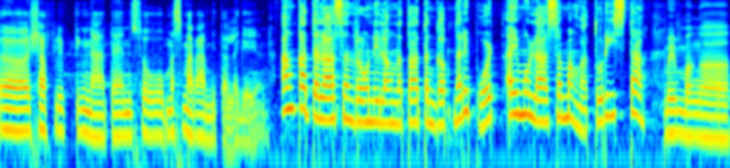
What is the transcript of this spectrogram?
ah, shoplifting natin. So mas marami talaga yun. Ang kadalasan raw nilang natatanggap na report ay mula sa mga turista. May mga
